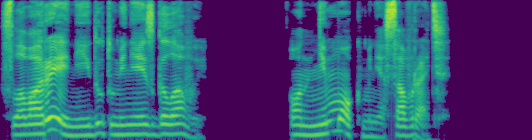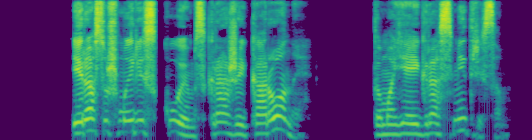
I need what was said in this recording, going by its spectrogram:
Слова Рея не идут у меня из головы. Он не мог мне соврать. И раз уж мы рискуем с кражей короны, то моя игра с Митрисом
